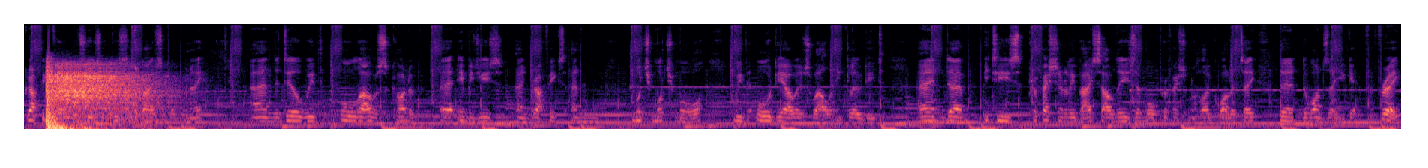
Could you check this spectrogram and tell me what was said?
Graphic which is a business based company and they deal with all those kind of uh, images and graphics and much much more with audio as well included. And um, it is professionally based so these are more professional high quality than the ones that you get for free.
